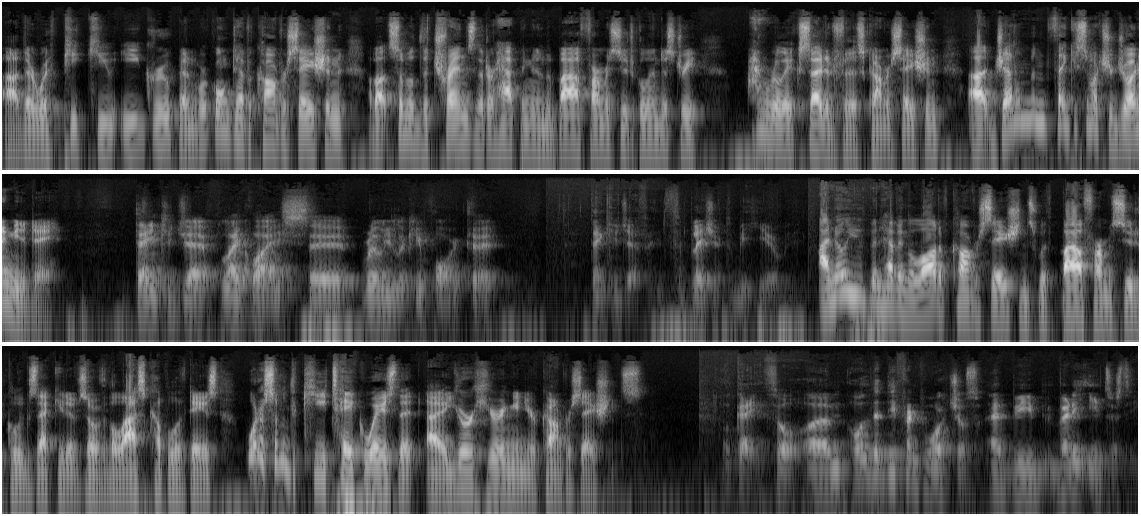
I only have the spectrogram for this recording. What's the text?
Uh, they're with PQE Group, and we're going to have a conversation about some of the trends that are happening in the biopharmaceutical industry. I'm really excited for this conversation. Uh, gentlemen, thank you so much for joining me today. Thank you, Jeff. Likewise, uh, really looking forward to it. Thank you, Jeff. It's a pleasure to be here. With you. I know you've been having a lot of conversations with biopharmaceutical executives over the last couple of days. What are some of the key takeaways that uh, you're hearing in your conversations? Okay, so um, all the different workshops have been very interesting.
